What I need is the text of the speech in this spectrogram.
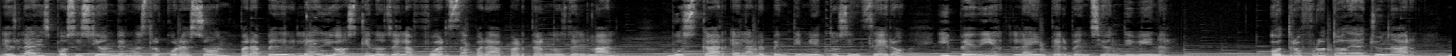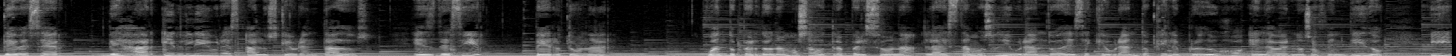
es la disposición de nuestro corazón para pedirle a Dios que nos dé la fuerza para apartarnos del mal buscar el arrepentimiento sincero y pedir la intervención divina. Otro fruto de ayunar debe ser dejar ir libres a los quebrantados, es decir, perdonar. Cuando perdonamos a otra persona, la estamos librando de ese quebranto que le produjo el habernos ofendido y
